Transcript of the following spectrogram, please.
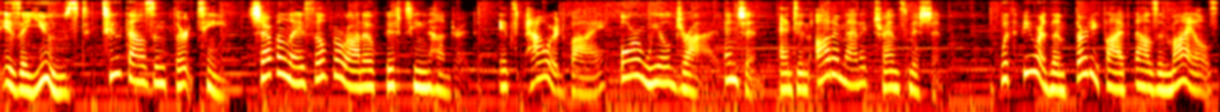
is a used 2013 Chevrolet Silverado 1500. It's powered by four-wheel drive engine and an automatic transmission. With fewer than 35,000 miles,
